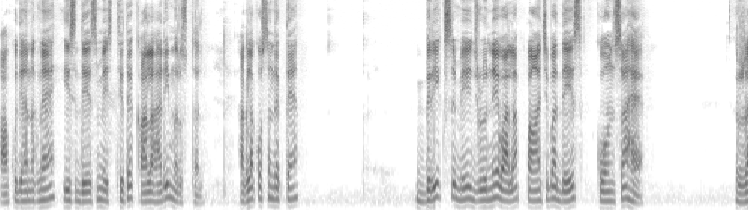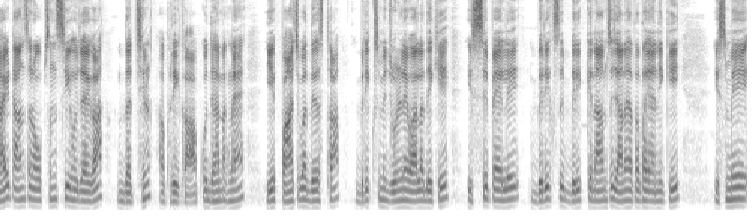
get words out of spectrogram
आपको ध्यान रखना है, इस देश में स्थित है कालाहारी मरुस्थल। अगला क्वेश्चन देखते हैं। ब्रिक्स में जुड़ने वाला पांचवा देश कौन सा है? राइट आंसर ऑप्शन सी हो जाएगा दक्षिण अफ्रीका। आपको ध्यान रखना है, ये पांचवा देश था, ब्रिक्स में जुड़ने वाला। देखिए, इससे पहले ब्रिक्स, ब्रिक के नाम से जाना जाता था, यानी कि इसमें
